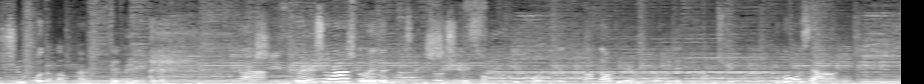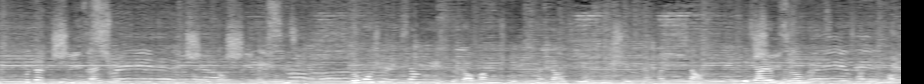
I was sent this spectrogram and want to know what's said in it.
吃货的浪漫，对对对。那有人说，所谓的旅行就是从自己活腻的地方到别人活腻的地方去。不过，我想旅行不单并不单纯是走走看风景，和陌生人相遇得到帮助，看到奇闻异事开怀一笑，和家人朋友们一起留下美好的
